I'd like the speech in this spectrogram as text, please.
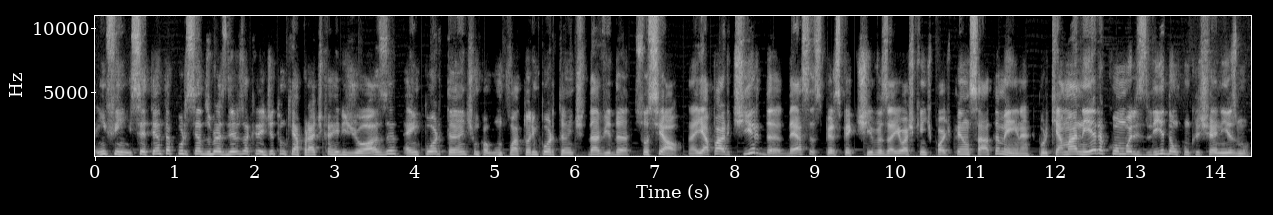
Enfim, 70% dos brasileiros acreditam que a prática religiosa é importante, um, um fator importante da vida social. Né? E a partir da, dessas perspectivas aí, eu acho que a gente pode pensar também, né? Porque a maneira como eles lidam com o cristianismo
